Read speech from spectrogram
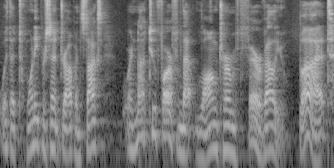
with a 20% drop in stocks, we're not too far from that long-term fair value. But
